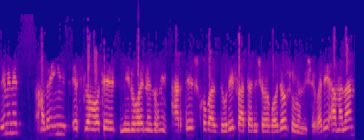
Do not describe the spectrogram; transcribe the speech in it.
ببینید حالا این اصلاحات نیروهای نظامی ارتش خب از دوره فتح شاه قاجار شروع میشه ولی عملا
